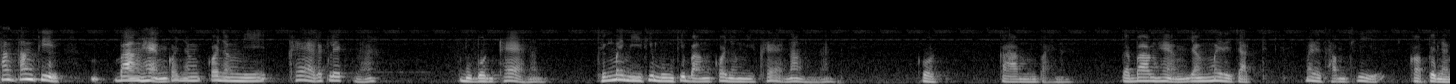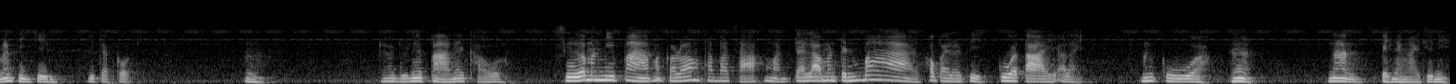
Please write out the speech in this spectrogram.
ทั้งทั้งที่บางแห่งก็ยังก็ยังมีแคร่เล็ก ๆ นะอยู่บนแคร่นั้น ถึงไม่มีที่มุงที่บังก็ยังมีแคร่นั่งนั้น กดกลางลงไปนั้น แต่บางแห่งยังไม่ได้จัด ไม่ได้ทำที่ก็เป็นอย่างนั้นจริง ๆมีแต่กดเราอยู่ในป่าในเขา เสือมันมีป่ามันก็ร้องทำภาษาของมัน แต่เรามันเป็นบ้าเข้าไปแล้วสิกลัวตายอะไร มันกลัวนั่นเป็นยังไงที่นี่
